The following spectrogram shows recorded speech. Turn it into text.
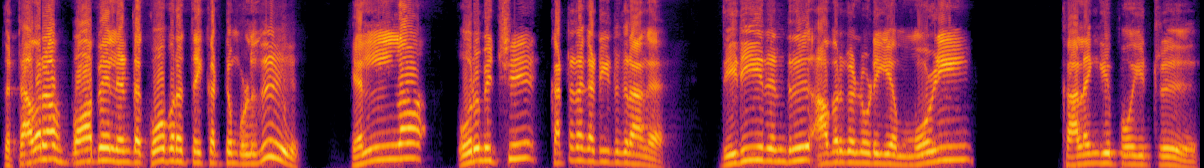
the tower of Babel என்ற கோபுரத்தை கட்டும் பொழுது எல்லாம் ஒருமிச்சு கட்டடம் கட்டிட்டு இருக்கிறாங்க. திடீரென்று அவர்களுடைய மொழி கலங்கி போயிற்று.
